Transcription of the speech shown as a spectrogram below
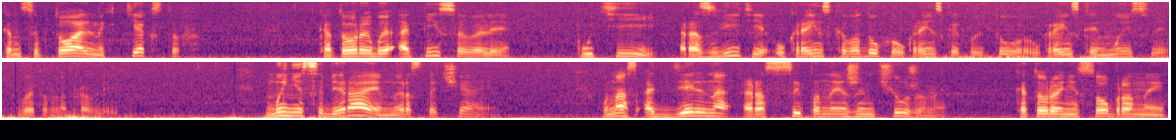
концептуальных текстов, которые бы описывали пути развития украинского духа, украинской культуры, украинской мысли в этом направлении. Мы не собираем, мы расточаем. У нас отдельно рассыпанные жемчужины, которые не собраны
